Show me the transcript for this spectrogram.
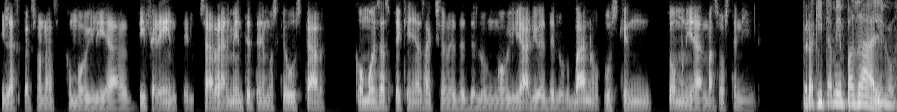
y las personas con movilidad diferente. O sea, realmente tenemos que buscar cómo esas pequeñas acciones desde lo inmobiliario, desde lo urbano, busquen comunidades más sostenibles. Pero aquí también pasa algo.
